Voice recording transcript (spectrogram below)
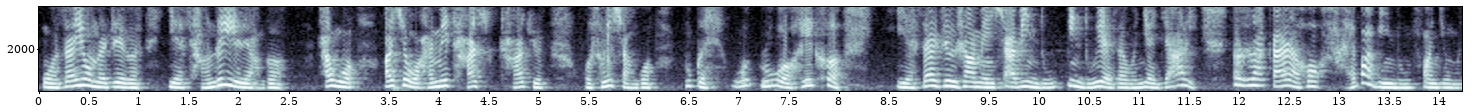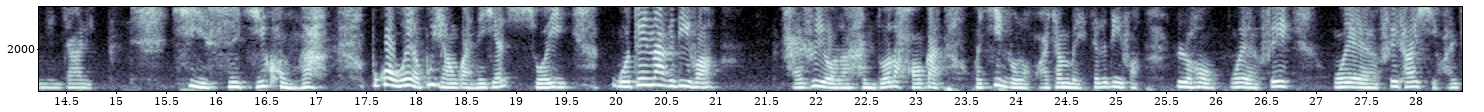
我在用的这个也藏着一两个，还我而且我还没察察觉，我曾想过，如果我如果黑客。也在这上面下病毒，病毒也在文件夹里。要是他感染后还把病毒放进文件夹里，细思极恐啊！不过我也不想管那些，所以我对那个地方还是有了很多的好感。我记住了华强北这个地方，日后我也非我也非常喜欢这。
